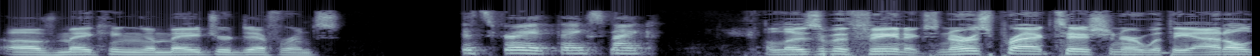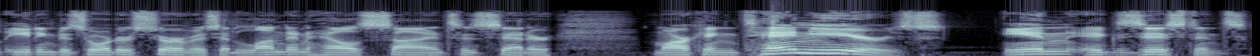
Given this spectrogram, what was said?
of making a major difference. It's great. Thanks, Mike. Elizabeth Phoenix, nurse practitioner with the Adult Eating Disorder Service at London Health Sciences Center, marking 10 years in existence.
